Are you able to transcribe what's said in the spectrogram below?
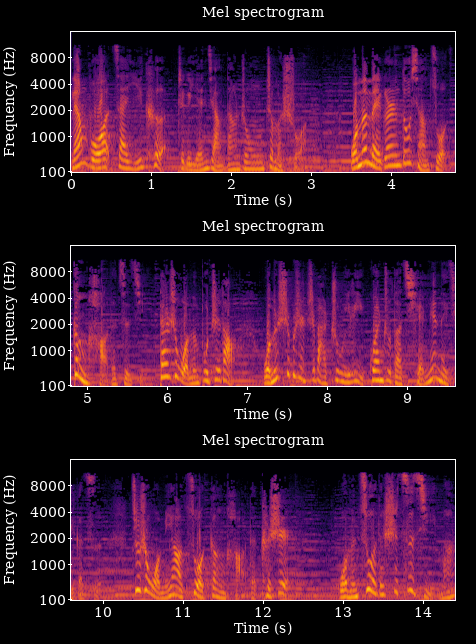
梁博在一刻这个演讲当中这么说：“我们每个人都想做更好的自己，但是我们不知道，我们是不是只把注意力关注到前面那几个字，就是我们要做更好的。可是，我们做的是自己吗？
